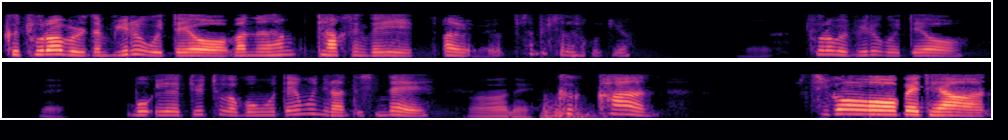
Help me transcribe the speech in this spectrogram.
그 졸업을 일단 미루고 있대요. 많은 한- 대학생들이 아, 네. 샴픽셀로 적을게요. 네. 졸업을 미루고 있대요. 네. 뭐 이게 듀투가 뭐뭐 때문이라는 뜻인데 아, 네. 극한 직업에 대한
